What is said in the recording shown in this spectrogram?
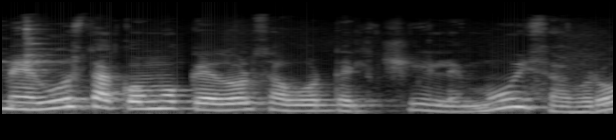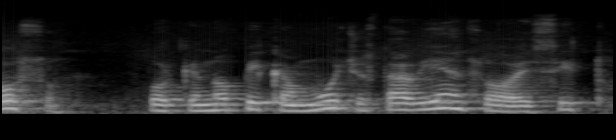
Me gusta cómo quedó el sabor del chile, muy sabroso, porque no pica mucho, está bien suavecito.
